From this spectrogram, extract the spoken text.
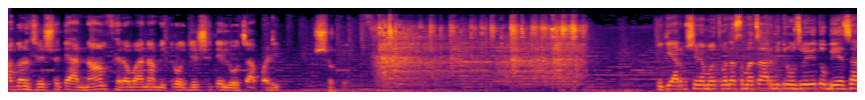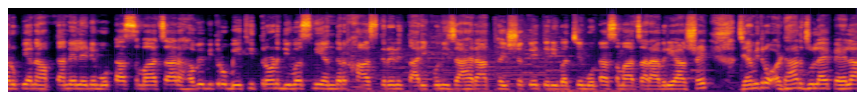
આગળ જે છે તે આ નામ ફેરવવાના મિત્રો જે છે તે લોચા પડી શકે. તો ત્યાર પછીના મહત્વના સમાચાર મિત્રો જોઈએ તો બે રૂપિયાના હપ્તાને લઈને મોટા સમાચાર. હવે મિત્રો બેથી ત્રણ દિવસની અંદર ખાસ કરીને તારીખોની જાહેરાત થઈ શકે તેની વચ્ચે મોટા સમાચાર આવી રહ્યા છે. જ્યાં મિત્રો અઢાર જુલાઈ પહેલા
